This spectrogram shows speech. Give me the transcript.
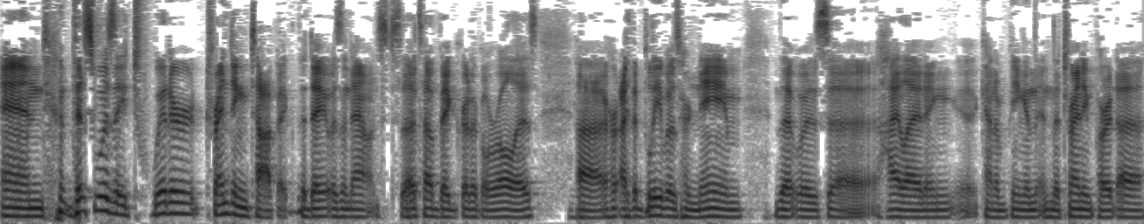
and this was a Twitter trending topic the day it was announced. So that's how big Critical Role is. Uh, her, I believe it was her name that was uh, highlighting, uh, kind of being in, in the trending part. Uh,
